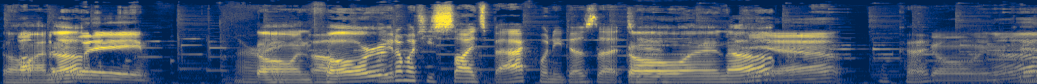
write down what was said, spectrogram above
Going up, up. away. All right. Going Oh, forward. Look at how much he slides back when he does that, too. Going up. Yeah, Okay. going up. that's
